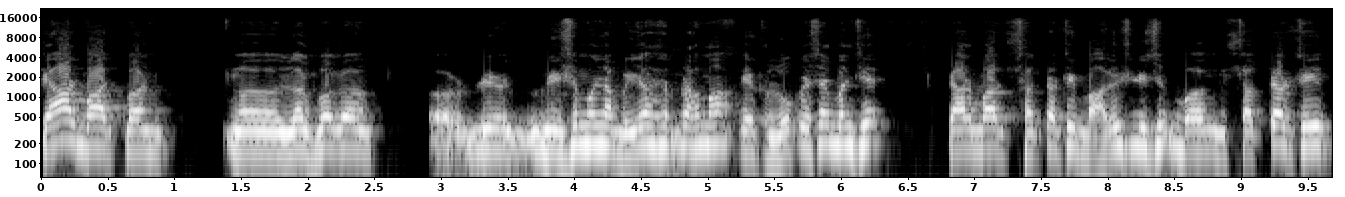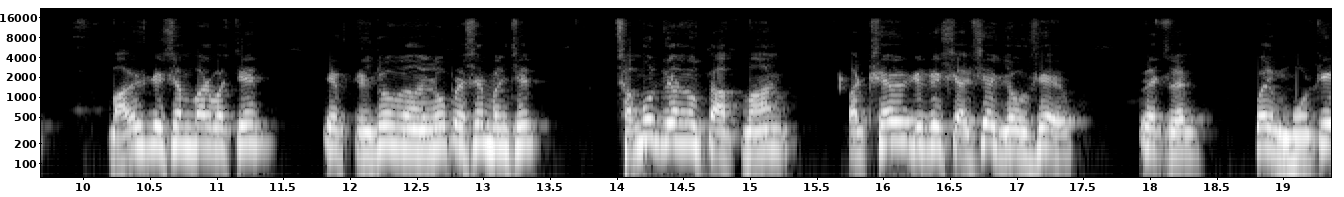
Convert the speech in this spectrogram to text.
ત્યારબાદ પણ લગભગ ડિસેમ્બરના બીજા સપ્તાહમાં એક લો પ્રેશર બનશે. ત્યારબાદ સત્તરથી બાવીસ ડિસેમ્બર સત્તરથી બાવીસ ડિસેમ્બર વચ્ચે એક ત્રીજો લો પ્રેશર બનશે. સમુદ્રનું તાપમાન અઠ્યાવીસ ડિગ્રી સેલ્સિયસ જેવું છે. એટલે કોઈ મોટી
